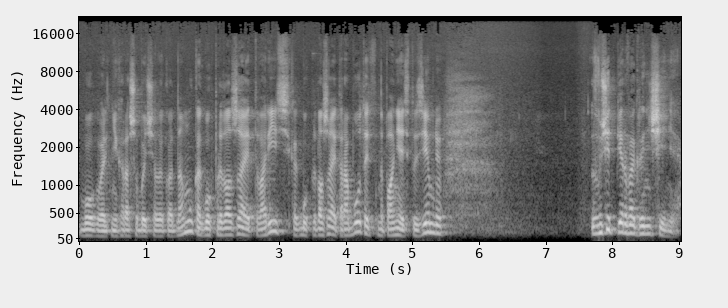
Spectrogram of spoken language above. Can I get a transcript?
Бог говорит, нехорошо быть человеку одному, как Бог продолжает творить, как Бог продолжает работать, наполнять эту землю звучит первое ограничение.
